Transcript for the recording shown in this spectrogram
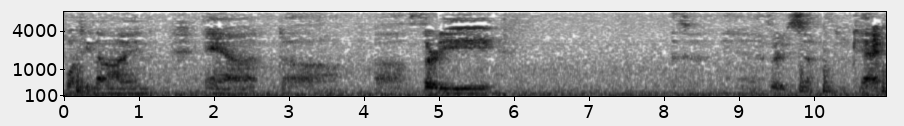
29 and uh, uh, 30. 37. Okay.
